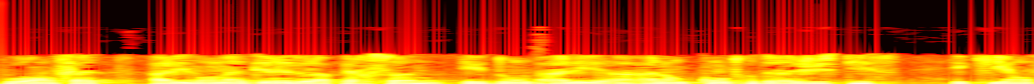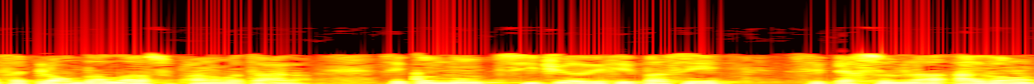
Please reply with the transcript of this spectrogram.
pour en fait aller dans l'intérêt de la personne et donc aller à, l'encontre de la justice et qui est en fait l'ordre d'Allah subhanahu wa ta'ala. C'est comme donc si tu avais fait passer ces personnes-là avant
